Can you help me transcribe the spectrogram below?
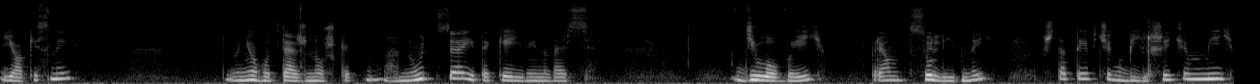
якісний. В нього теж ножки гнуться, і такий він весь діловий, прям солідний штативчик, більший, ніж мій.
